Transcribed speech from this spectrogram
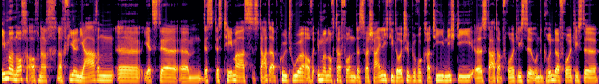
immer noch, auch nach, nach vielen Jahren äh, jetzt der, ähm, des, des Themas Startup-Kultur auch immer noch davon, dass wahrscheinlich die deutsche Bürokratie nicht die äh, Startup-freundlichste und gründerfreundlichste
